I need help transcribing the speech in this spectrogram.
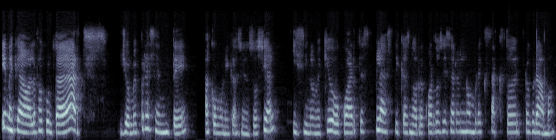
y me quedaba la Facultad de Artes. Yo me presenté a Comunicación Social y si no me equivoco, Artes Plásticas, no recuerdo si ese era el nombre exacto del programa,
